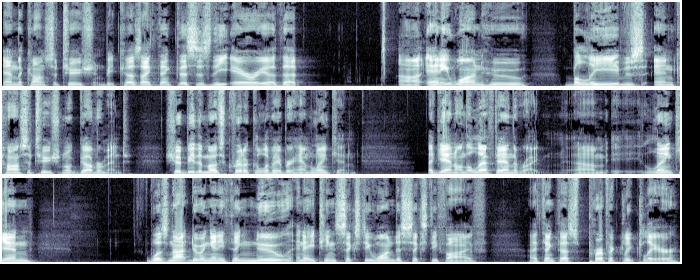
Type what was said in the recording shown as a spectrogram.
and the Constitution because I think this is the area that uh, anyone who believes in constitutional government should be the most critical of Abraham Lincoln. Again, on the left and the right. Um, Lincoln was not doing anything new in 1861 to 65. I think that's perfectly clear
